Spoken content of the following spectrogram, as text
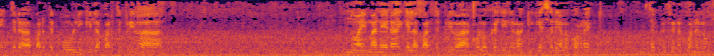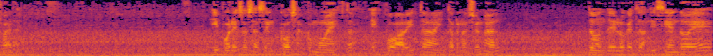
entre la parte pública y la parte privada, no hay manera de que la parte privada coloque el dinero aquí, que sería lo correcto. Usted prefiere ponerlo fuera. Y por eso se hacen cosas como esta, Expo Internacional, donde lo que están diciendo es,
